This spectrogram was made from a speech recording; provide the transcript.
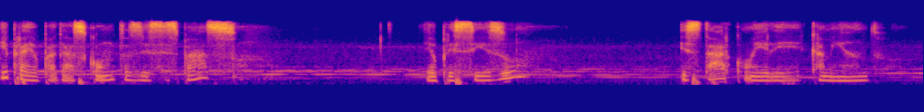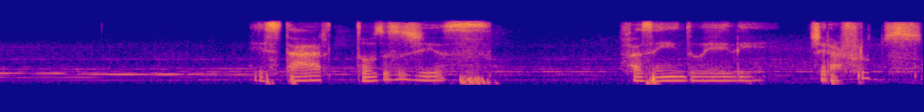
E para eu pagar as contas desse espaço, eu preciso estar com ele caminhando. Estar todos os dias fazendo ele gerar frutos.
